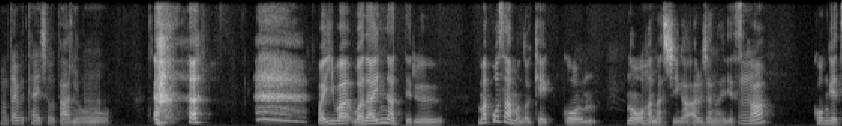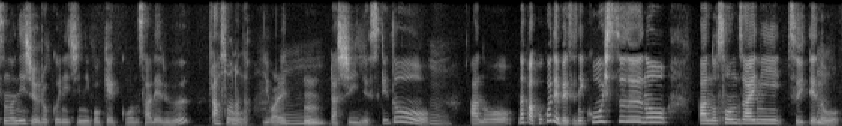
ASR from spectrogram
だいぶ対照的な。あの まあ、今話題になってる眞子さまの結婚のお話があるじゃないですか、うん。今月の26日にご結婚されるあそうなんだ。と言われ、ううん。んらしいんですけど、うんあのなんかここで別に皇室のあの存在についての、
